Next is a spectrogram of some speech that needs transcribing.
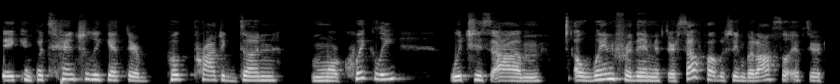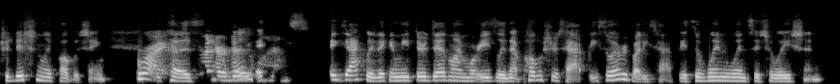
They can potentially get their book project done more quickly which is um, a win for them if they're self-publishing, but also if they're traditionally publishing, right? Because exactly, they can meet their deadline more easily. That publisher's happy, so everybody's happy. It's a win-win situation.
